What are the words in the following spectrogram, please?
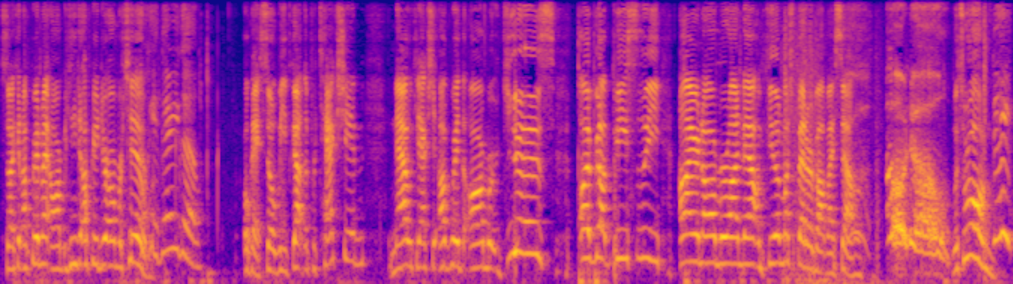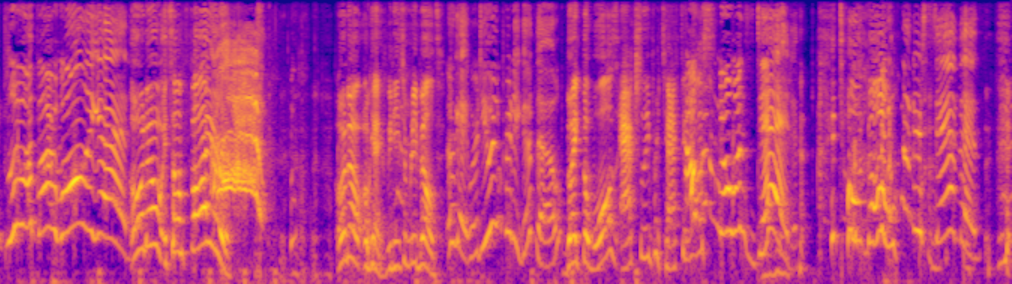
So I can upgrade my armor. You need to upgrade your armor too. Okay, there you go. Okay, so we've got the protection. Now we can actually upgrade the armor. Yes! I've got beastly iron armor on now. I'm feeling much better about myself. Oh no! What's wrong? They blew up our wall again. Oh no, it's on fire! Ah! Oh no, okay, we need to rebuild. Okay, we're doing pretty good though. Like the wall's actually protecting How us? come no one's dead? I don't know. I don't understand this.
